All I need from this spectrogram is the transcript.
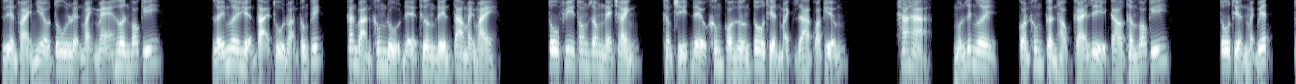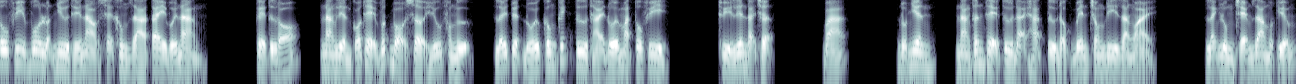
liền phải nhiều tu luyện mạnh mẽ hơn võ kỹ. Lấy ngươi hiện tại thủ đoạn công kích, căn bản không đủ để thương đến ta mảy may. Tô phi thong dong né tránh, thậm chí đều không có hướng tô thiền mạch ra qua kiếm. Ha ha, muốn giết ngươi, còn không cần học cái gì cao thâm võ kỹ. Tô thiền mạch biết, tô phi vô luận như thế nào sẽ không ra tay với nàng. Kể từ đó, nàng liền có thể vứt bỏ sở hữu phòng ngự, lấy tuyệt đối công kích tư thái đối mặt tô phi. Thủy liên đại trận. Bá. Đột nhiên, nàng thân thể từ đại hạt tử độc bên trong đi ra ngoài lạnh lùng chém ra một kiếm.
